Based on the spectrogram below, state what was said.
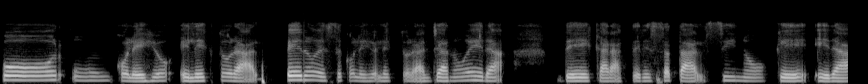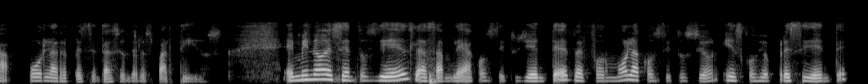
por un colegio electoral, pero este colegio electoral ya no era de carácter estatal, sino que era por la representación de los partidos. En 1910, la Asamblea Constituyente reformó la Constitución y escogió presidente,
